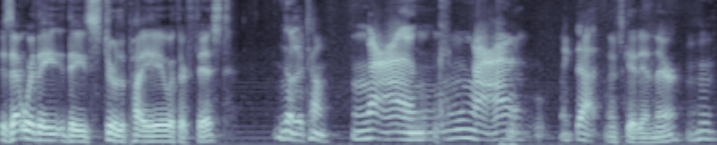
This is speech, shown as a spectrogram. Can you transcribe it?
Is that where they they stir the paella with their fist? No, their tongue. Like that. Let's get in there. Mm-hmm.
